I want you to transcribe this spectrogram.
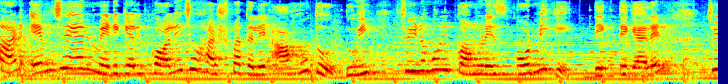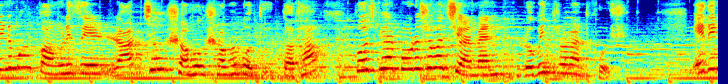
রবিবার এমজেএন মেডিকেল কলেজ ও হাসপাতালে আহত দুই তৃণমূল কংগ্রেস কর্মীকে দেখতে গেলেন তৃণমূল কংগ্রেসের রাজ্য সহ সভাপতি তথা কোচবিহার পৌরসভার চেয়ারম্যান রবীন্দ্রনাথ ঘোষ। এদিন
